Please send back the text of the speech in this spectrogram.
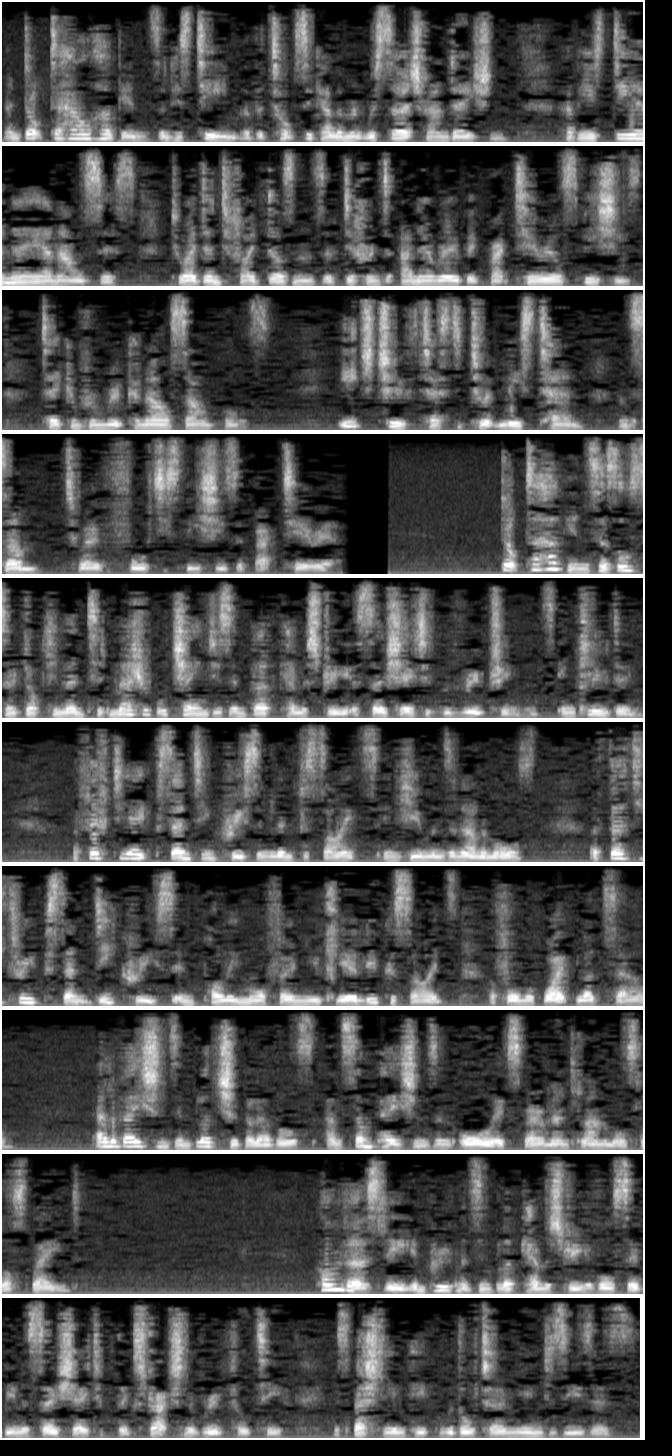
And Dr. Hal Huggins and his team at the Toxic Element Research Foundation have used DNA analysis to identify dozens of different anaerobic bacterial species taken from root canal samples each tooth tested to at least 10 and some to over 40 species of bacteria. Dr. Huggins has also documented measurable changes in blood chemistry associated with root treatments, including a 58% increase in lymphocytes in humans and animals, a 33% decrease in polymorphonuclear leukocytes, a form of white blood cell, elevations in blood sugar levels, and some patients and all experimental animals lost weight. Conversely, improvements in blood chemistry have also been associated with extraction of root-filled teeth, especially in people with autoimmune diseases.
